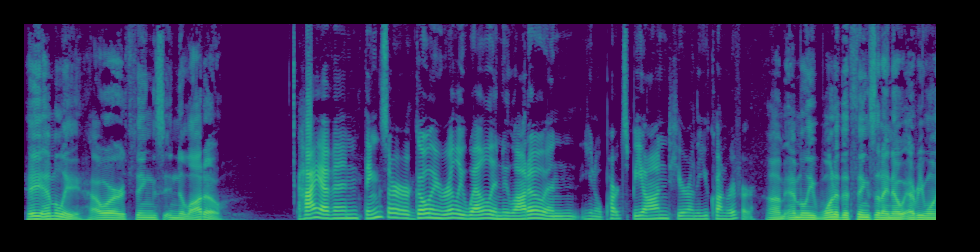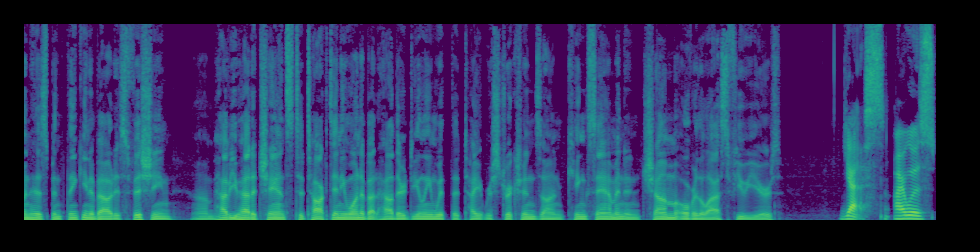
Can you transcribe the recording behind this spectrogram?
Hey, Emily, how are things in Nulato? Hi, Evan. Things are going really well in Nulato and, you know, parts beyond here on the Yukon River. Um, Emily, one of the things that I know everyone has been thinking about is fishing. Um, have you had a chance to talk to anyone about how they're dealing with the tight restrictions on king salmon and chum over the last few years? Yes, I was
